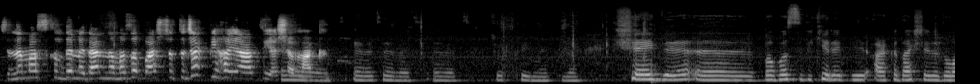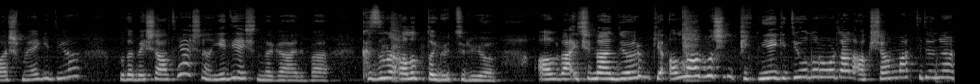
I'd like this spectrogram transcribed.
İşte namaz kıl demeden namaza başlatacak bir hayatı yaşamak. Evet, evet, evet, evet. Çok kıymetli. Şeydi, e, babası bir kere bir arkadaşlarıyla dolaşmaya gidiyor. Bu da 5-6 yaşında, 7 yaşında galiba. Kızını alıp da götürüyor. Al ben içimden diyorum ki Allah bu şimdi pikniğe gidiyorlar oradan akşam vakti dönüyor.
